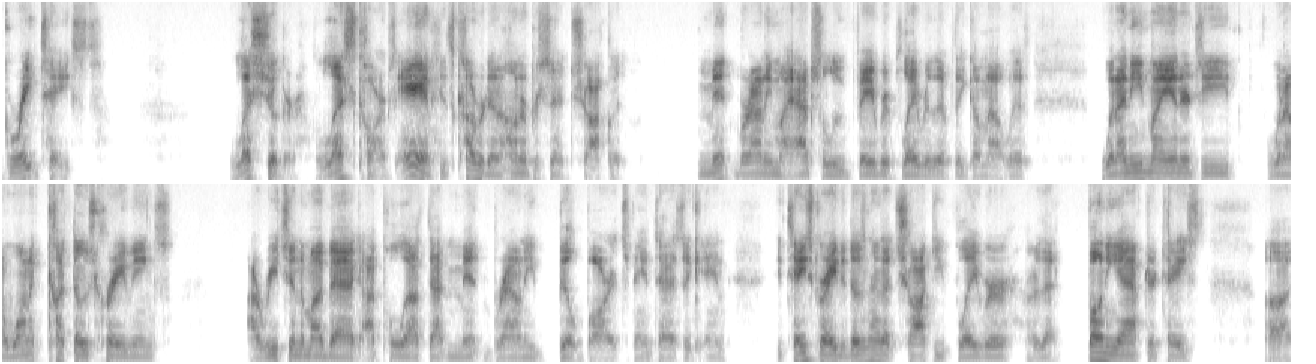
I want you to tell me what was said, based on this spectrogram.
great taste, less sugar, less carbs, and it's covered in 100% chocolate. Mint brownie, my absolute favorite flavor that they come out with. When I need my energy, when I want to cut those cravings, I reach into my bag, I pull out that mint brownie built bar. It's fantastic and it tastes great. It doesn't have that chalky flavor or that funny aftertaste. Uh,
